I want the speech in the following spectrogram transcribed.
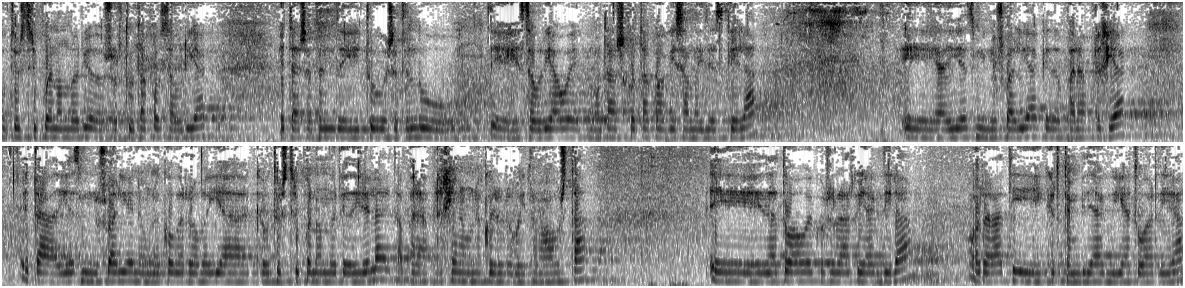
auto istripuen ondorio sortutako zauriak. Eta esaten ditu esaten du e, zauri hauek mota askotakoak izan daitezkeela. E, adiez minusbaliak edo paraplegiak. Eta adiez minusbalien eguneko berrogeiak autoistripuen ondorio direla eta paraplegien eguneko irurogeita magosta e, datu hauek oso larriak dira horregatik irtenbideak bilatu behar dira.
